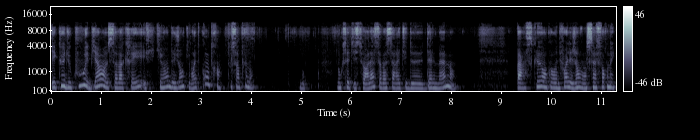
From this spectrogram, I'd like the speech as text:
Et que du coup, eh bien, ça va créer effectivement des gens qui vont être contre, hein, tout simplement. Donc cette histoire-là, ça va s'arrêter d'elle-même. parce que, encore une fois, les gens vont s'informer.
